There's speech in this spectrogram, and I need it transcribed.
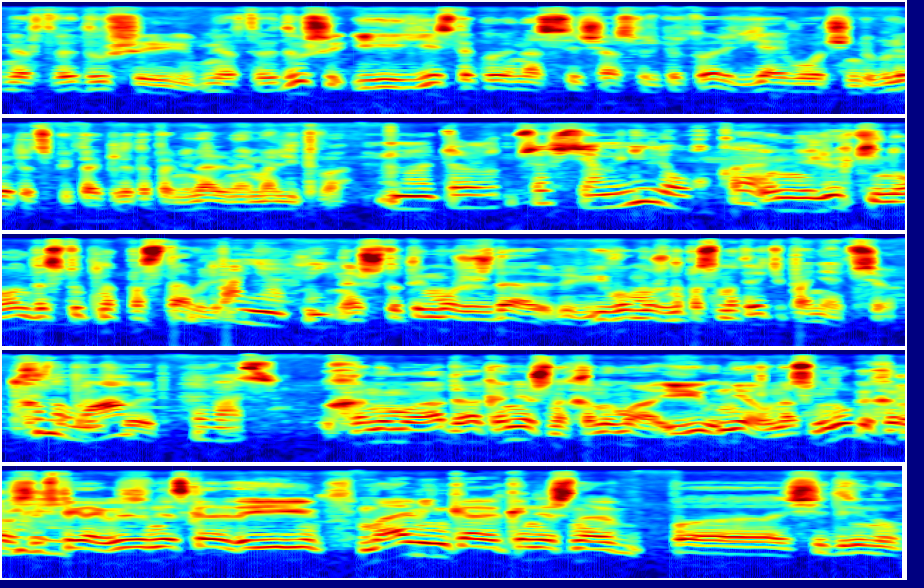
«Мертвые души», «Мертвые души». И есть такой у нас сейчас в репертуаре, я его очень люблю, этот спектакль, это «Поминальная молитва». Ну, это совсем не легкое. Он не легкий, но он доступно поставлен. Понятный. Что ты можешь, да, его можно посмотреть и понять все, что Ханума происходит. у вас. Ханума, да, конечно, Ханума. И не, у нас много хороших спектаклей. Вы же мне сказали, и маменька, конечно, по Щедрину.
